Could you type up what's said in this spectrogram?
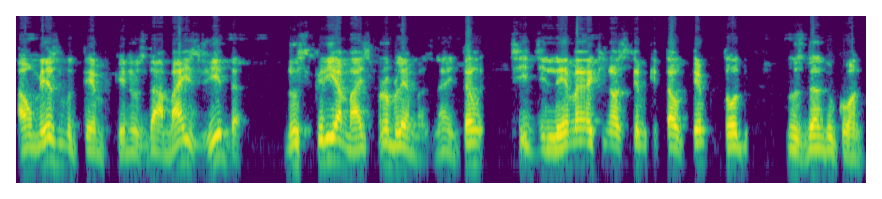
ao mesmo tempo que nos dá mais vida, nos cria mais problemas, né? Então, esse dilema é que nós temos que estar o tempo todo nos dando conta.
